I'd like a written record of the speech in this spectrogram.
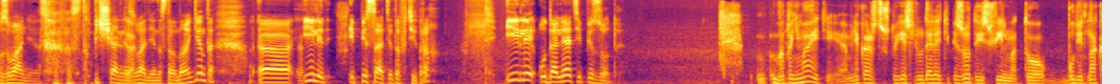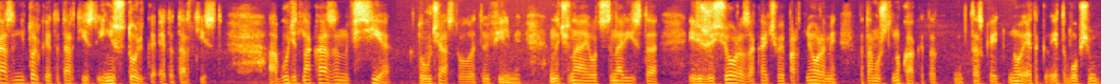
звание, печальное да. звание иностранного агента, э, или писать это в титрах, или удалять эпизоды. Вы понимаете, мне кажется, что если удалять эпизоды из фильма, то будет наказан не только этот артист и не столько этот артист, а будет наказан все, кто участвовал в этом фильме, начиная от сценариста и режиссера, заканчивая партнерами, потому что, ну как, это, так сказать, ну это, это в общем,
